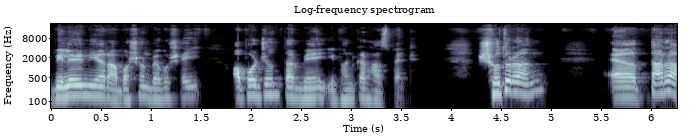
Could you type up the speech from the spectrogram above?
বিলেনিয়ার আবাসন ব্যবসায়ী অপরজন তার মেয়ে ইভানকার হাজব্যান্ড সুতরাং তারা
